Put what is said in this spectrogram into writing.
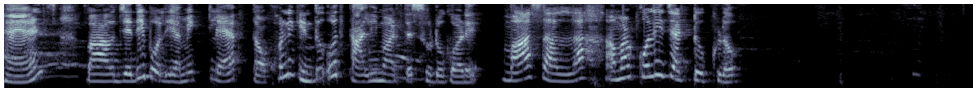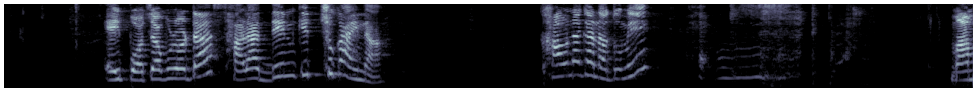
হ্যান্ডস বা যদি বলি আমি ক্ল্যাপ তখনই কিন্তু ও তালি মারতে শুরু করে। মাশাল্লাহ আমার কলিজার টুকরো। এই পচা বুড়োটা সারাদিন কিচ্ছু খায় না। খাও না কেন তুমি? মাম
